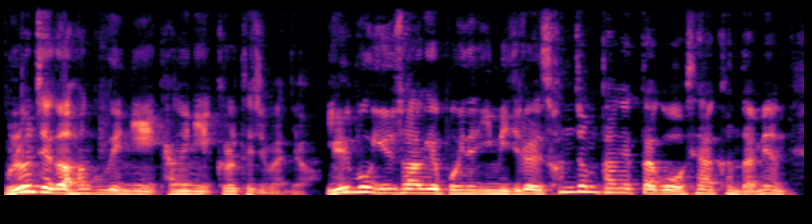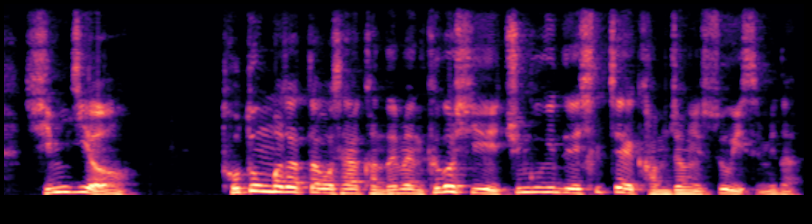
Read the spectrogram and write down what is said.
물론 제가 한국인이 당연히 그럴 테지만요. 일부 유사하게 보이는 이미지를 선점당했다고 생각한다면 심지어 도둑 맞았다고 생각한다면 그것이 중국인들의 실제 감정일 수 있습니다.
